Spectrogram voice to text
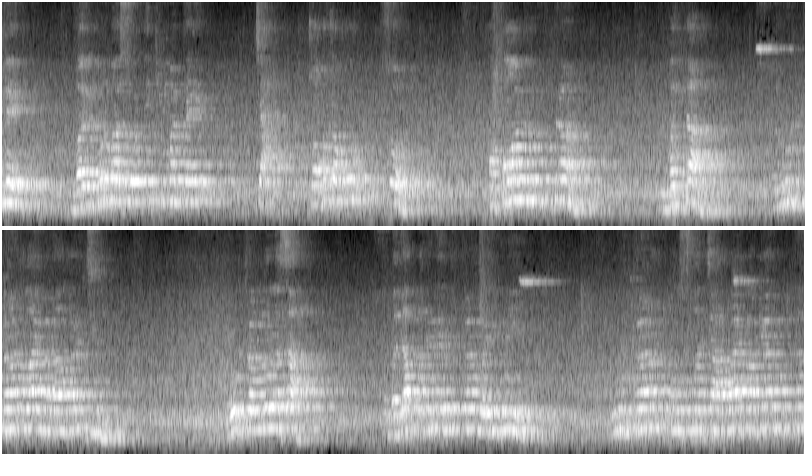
એટલે વર્ગમૂળમાં 16 ની કિંમત થઈ 4 ચોકું ચોકું 16 અપોન રૂટ 3 વત્તા રૂટ 3y બરાબર 0 રૂટ 3 નો લસા તો બધા પદને રૂટ 3 વડે ગુણીએ રૂટ 3 કૌંસમાં 4y ભાગ્યા રૂટ 3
